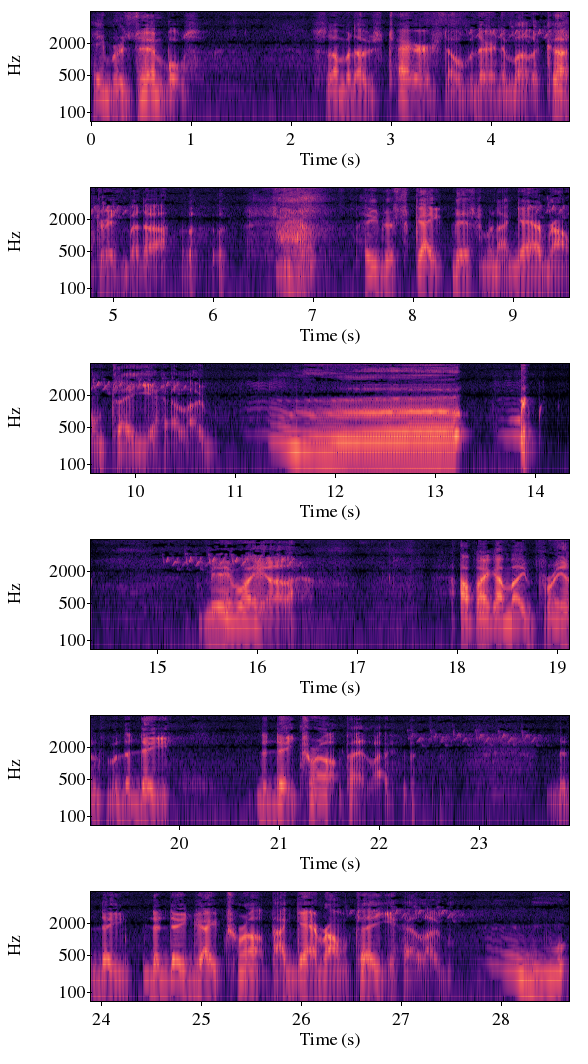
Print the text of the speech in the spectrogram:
He resembles some of those terrorists over there in them other countries, but uh, he just escaped this when I got on. Tell you hello. Anyway, uh, I think I made friends with the D, the D Trump hello. The D, the DJ Trump. I. Tell you hello.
